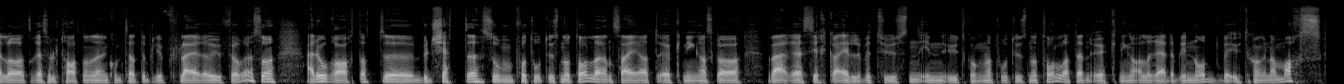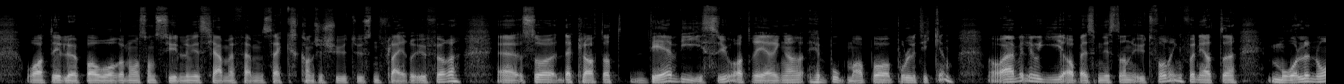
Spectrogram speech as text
eller at resultatene av den kom til at det blir flere uføre, så er det jo rart at eh, budsjettet som for 2012, der en sier at økninga skal være ca. 11 000 innen utgangen av 2012, at den økninga allerede blir nådd ved utgangen av mars, og at det i løpet av året nå sannsynligvis kommer 5000, kanskje 7000 flere uføre. Eh, så det er klart at det viser jo at regjeringa har bomma på politikken. Og jeg vil jo gi arbeidsministeren en utfordring, fordi at eh, målet nå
